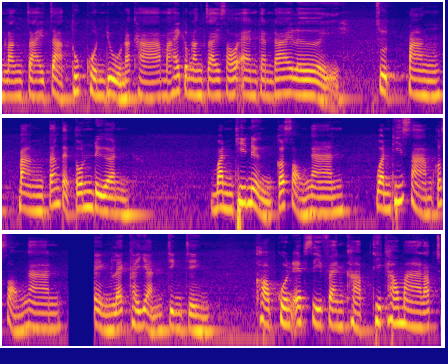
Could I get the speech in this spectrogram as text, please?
ำลังใจจากทุกคนอยู่นะคะ มาให้กำลังใจซอแอนกันได้เลย สุดปังปังตั้งแต่ต้นเดือน วันที่หนึ่งก็สองงาน วันที่สามก็สองงานเก่งและขยันจริงๆ ขอบคุณ FC แฟนคลับที่เข้ามารับช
